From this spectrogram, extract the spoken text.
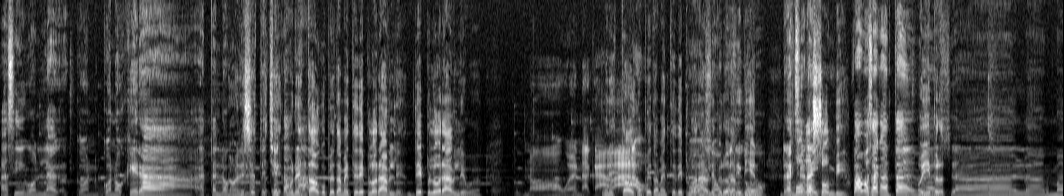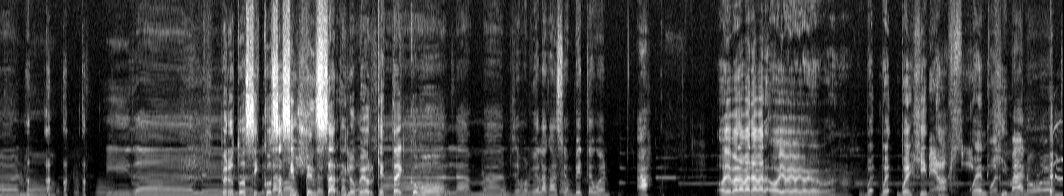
así con la con, con ojera hasta en los, No, en en ese los techecas. un Ah, estado completamente deplorable. Deplorable, weón. No, weón, acá. Un estado completamente deplorable, pero también modo zombie. Vamos a cantar. Oye, pero- la mano y dale Pero tú haces cosas sin pensar, y lo peor que está es como- alza la mano. Se me olvidó la canción, ¿viste, weón? Ah, Oye, para, para, para. Oye, oye, oye, oye. Buen, buen, buen El hit, ¿ah? Buen pues hit. hermano, weón.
